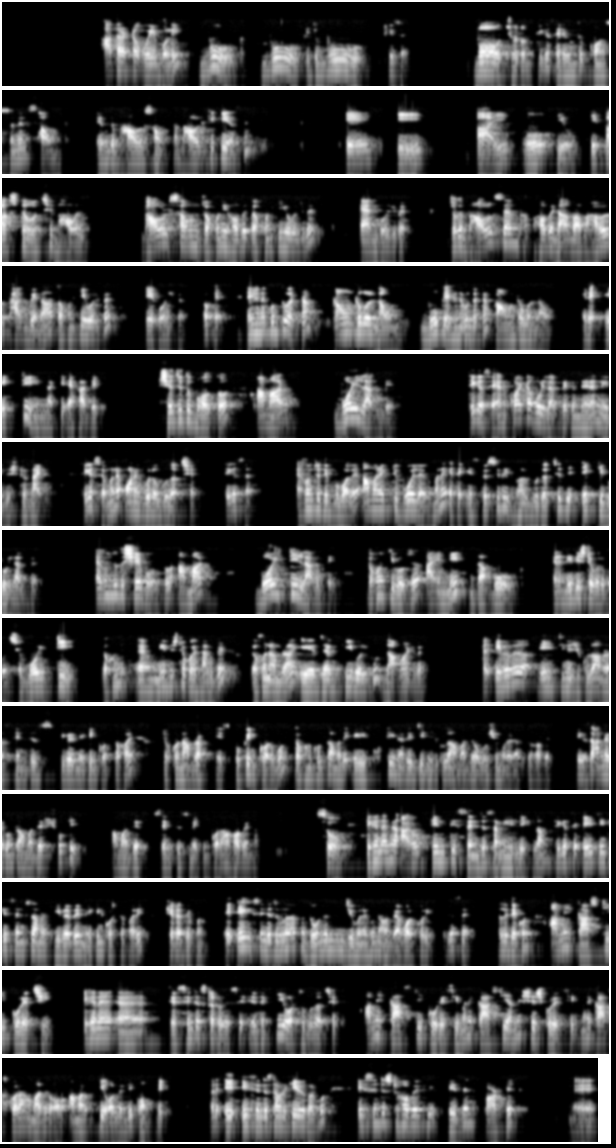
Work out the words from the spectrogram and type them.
আদার একটা ওয়ে বলি বুক বুক এই যে বুক ঠিক আছে? ব উচ্চারণ ঠিক আছে? এটা কিন্তু কনসোনেন্ট সাউন্ড এটা কিন্তু ভাউল সাউন্ড না। ভাউল কি কি আছে? এ ই আই ও ইউ এই পাঁচটা হচ্ছে ভাউল ভাউল সাউন্ড যখনই হবে, তখন কি বসবে? অ্যান বসবে। যখন ভাউল সাউন্ড হবে না বা ভাউল থাকবে না, তখন কি বসবে? এ বসবে। ওকে এখানে কিন্তু একটা কাউন্টেবল নাউন বুক এখানে কিন্তু একটা কাউন্টেবল নাউন এটা একটি নাকি একাধিক? সে যদি বলতো, আমার বই লাগবে। ঠিক আছে? এর কয়টা বই লাগবে? কিন্তু এখানে নির্দিষ্ট নাই। ঠিক আছে? মানে অনেকগুলো বোঝাচ্ছে। ঠিক আছে? এখন যদি বলে, আমার একটি বই লাগবে মানে এটা স্পেসিফিক ভাবে বোঝাচ্ছে যে একটি বই লাগবে। এখন যদি সে বলতো, আমার বইটি লাগবে। তখন কি বলছে? আই নিড দ্য বুক এটা নির্দিষ্ট করে বলছে, বইটি। যখন নির্দিষ্ট করে থাকবে তখন আমরা এর জায়গায় কি বলব? দা বসবে তাহলে এভাবে এই জিনিসগুলো আমরা সেন্টেন্স কীভাবে মেকিং করতে হয়? যখন আমরা স্পোকেন করব, তখন কিন্তু আমাদের এই খুঁটিনাটি জিনিসগুলো আমাদের অবশ্যই মনে রাখতে হবে। ঠিক আছে? আর কিন্তু আমাদের সঠিক আমাদের সেন্টেন্স মেকিং করা হবে না। সো এখানে আমি আরও তিনটি সেন্টেন্স আমি লিখলাম, ঠিক আছে? এই তিনটি সেন্টেন্স আমরা কীভাবে মেকিং করতে পারি সেটা দেখুন। এই সেন্টেন্সগুলো আপনি দৈনন্দিন জীবনে কিন্তু আমরা ব্যবহার করি, ঠিক আছে? তাহলে দেখুন, আমি কাজটি করেছি। এখানে যে সেন্টেন্সটা রয়েছে, এটা কি অর্থ বোঝাচ্ছে? আমি কাজটি করেছি মানে কাজটি আমি শেষ করেছি মানে কাজ করা আমাদের আমার কি অলরেডি কমপ্লিট তাহলে এই এই সেন্টেন্সটা আমরা কীভাবে করব? এই সেন্টেন্সটা হবে কি প্রেজেন্ট পারফেক্ট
